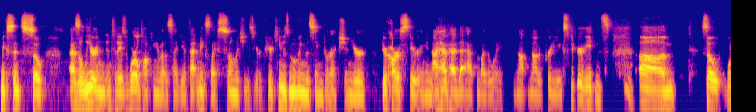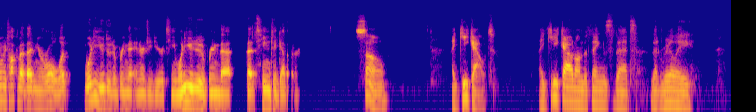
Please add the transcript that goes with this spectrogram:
Makes sense. So as a leader in, in today's world talking about this idea that makes life so much easier. If your team is moving in the same direction you're your car is steering. And i have had that happen by the way not not a pretty experience. Um, so when we talk about that in your role what what do you do to bring that energy to your team? What do you do to bring that that team together? So i geek out. I geek out on the things that that really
